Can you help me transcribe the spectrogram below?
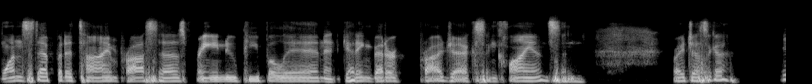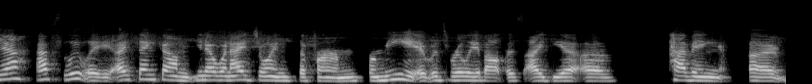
one step at a time process, bringing new people in and getting better projects and clients and right, Jessica. Yeah, absolutely. I think, um, you know, when I joined the firm, for me, it was really about this idea of having a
